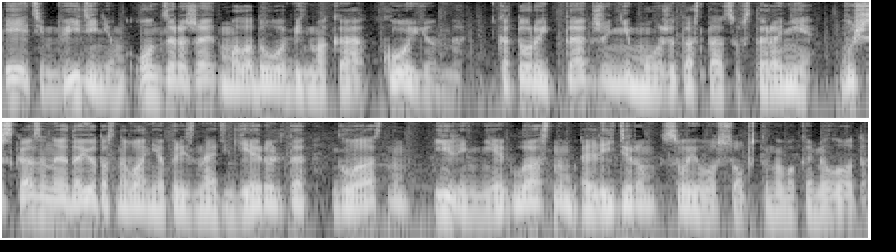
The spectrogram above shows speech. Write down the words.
этим видением он заражает молодого ведьмака Койона, который также не может остаться в стороне. Вышесказанное дает основание признать Геральта гласным или негласным лидером своего собственного Камелота.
